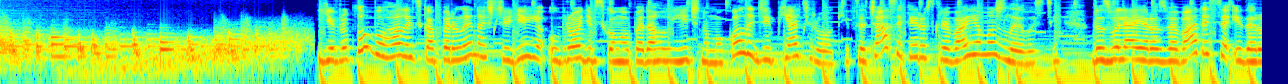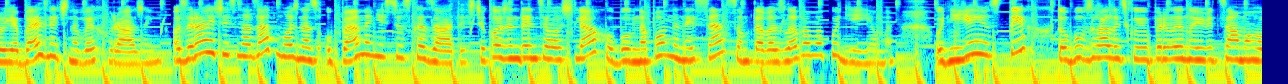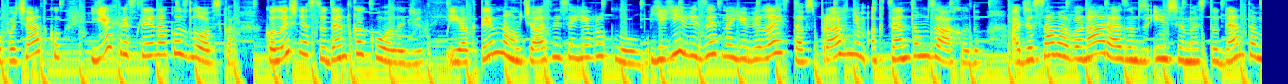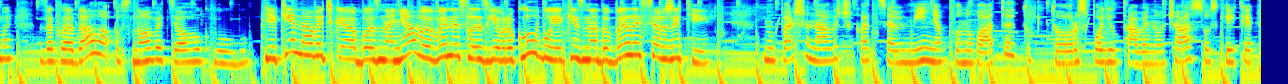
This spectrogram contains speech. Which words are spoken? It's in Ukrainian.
Євроклубу Галицька перлина, що діє у Бродівському педагогічному коледжі 5 років. Це час, який розкриває можливості, дозволяє розвиватися і дарує безліч нових вражень. Озираючись назад, можна з упевненістю сказати, що кожен день цього шляху був наповнений сенсом та важливими подіями. Однією з тих, хто був з Галицькою перлиною від самого початку, є Христина Козловська, колишня студентка коледжу і активна учасниця Євроклубу. Її візит на ювілей став справжнім акцентом заходу, адже саме вона разом з іншими студентами закладала основи цього клубу. Які навички або знання ви винесли з Євроклубу, які знадобилися в житті? Ну, перша навичка це вміння планувати, тобто розподіл правильного часу, оскільки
